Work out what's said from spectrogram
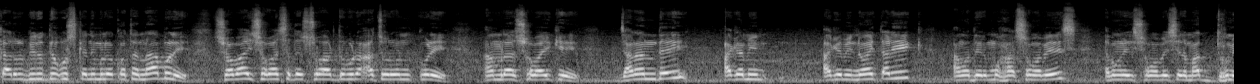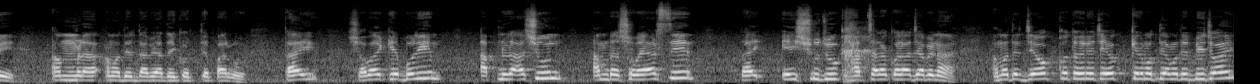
কারোর বিরুদ্ধে উস্কানিমূলক কথা না বলে সবাই সবার সাথে সৌহার্দ্যপূর্ণ আচরণ করে আমরা সবাইকে জানান দেই। আগামী আগামী নয় তারিখ আমাদের মহাসমাবেশ এবং এই সমাবেশের মাধ্যমে আমরা আমাদের দাবি আদায় করতে পারব। তাই সবাইকে বলি, আপনারা আসুন, আমরা সবাই আসছি। তাই এই সুযোগ হাতছাড়া করা যাবে না। আমাদের যে ঐক্য তৈরি হয়েছে ঐক্যের মধ্যে আমাদের বিজয়।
